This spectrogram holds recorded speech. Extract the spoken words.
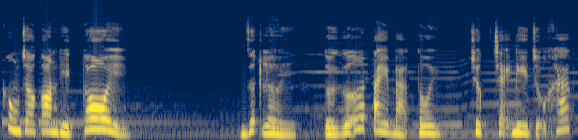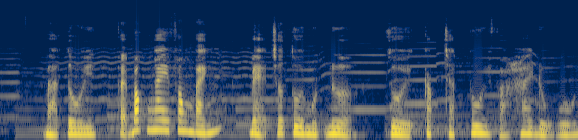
không cho con thịt thôi. Dứt lời, tôi gỡ tay bà tôi, trực chạy đi chỗ khác. Bà tôi phải bóc ngay phong bánh, bẻ cho tôi một nửa, rồi cặp chặt tôi vào hai đầu gối.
